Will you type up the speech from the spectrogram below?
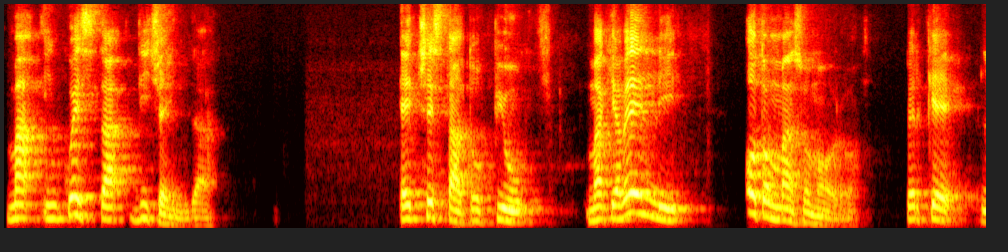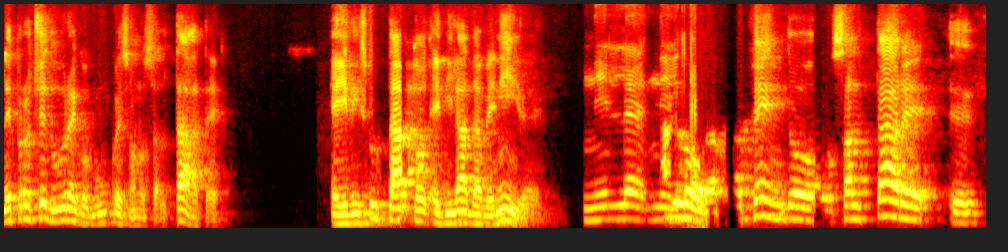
Ma in questa vicenda e c'è stato più Machiavelli o Tommaso Moro, perché le procedure comunque sono saltate e il risultato è di là da venire. Nel, nel... Allora, facendo saltare, eh,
